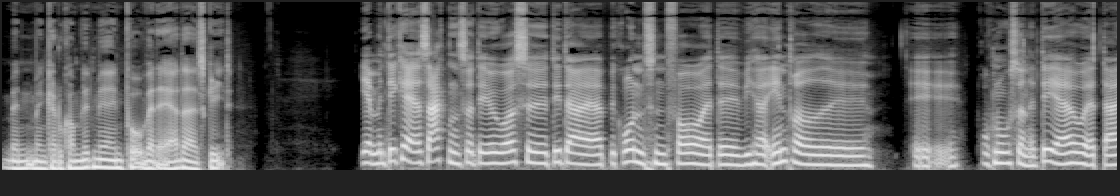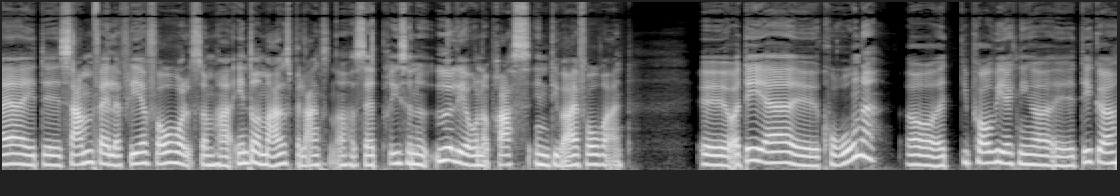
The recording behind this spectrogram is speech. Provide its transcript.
men, men kan du komme lidt mere ind på, hvad det er, der er sket? Jamen det kan jeg sagtens, så det er jo også øh, det, der er begrundelsen for, at vi har ændret øh, øh, prognoserne. Det er jo, at der er et øh, sammenfald af flere forhold, som har ændret markedsbalancen og har sat priserne yderligere under pres, end de var i forvejen. Øh, Øh, og det er øh, corona, og de påvirkninger, øh, det gør.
